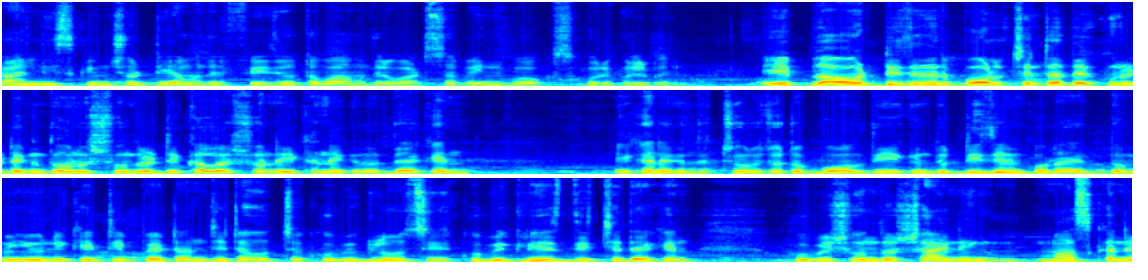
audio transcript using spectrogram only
কাইন্ডলি স্ক্রিনশট দিয়ে আমাদের ফেজ অথবা আমাদের হোয়াটসঅ্যাপে ইনবক্স করে ফেলবেন। এই ফ্লাওয়ার ডিজাইনের বল চেনটা দেখুন, এটা কিন্তু অনেক সুন্দর একটি কালেকশন এখানে কিন্তু দেখেন, এখানে কিন্তু ছোট ছোট বল দিয়ে কিন্তু ডিজাইন করা, একদমই ইউনিক একটি প্যাটার্ন যেটা হচ্ছে খুবই গ্লোসি খুবই গ্লেজ দিচ্ছে, দেখেন। খুবই সুন্দর শাইনিং মাঝখানে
